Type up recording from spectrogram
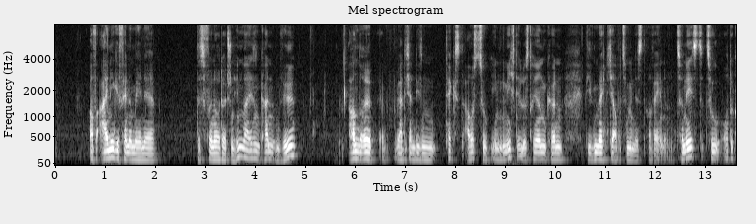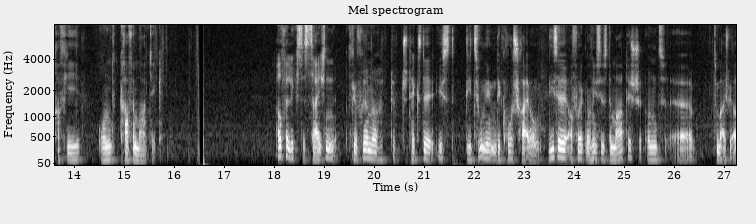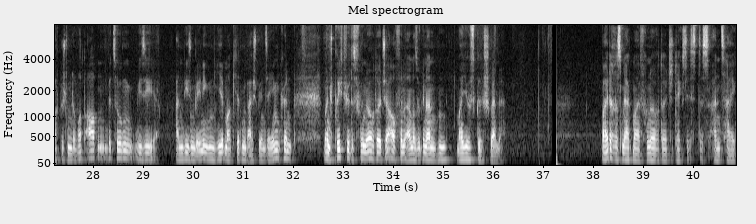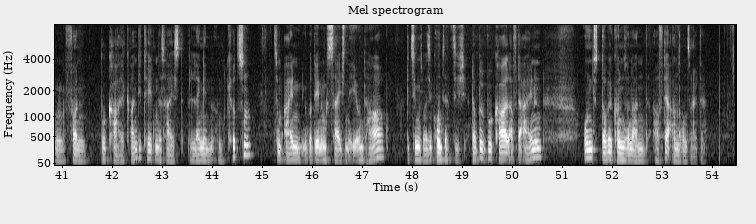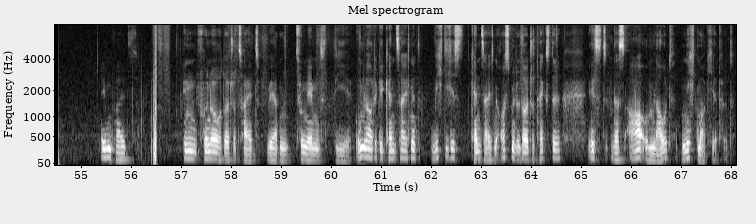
auf einige Phänomene des Frühneuhochdeutschen hinweisen kann und will. Andere werde ich an diesem Textauszug Ihnen nicht illustrieren können, die möchte ich aber zumindest erwähnen. Zunächst zu Orthographie und Graphematik. Auffälligstes Zeichen für frühere Texte ist die zunehmende Großschreibung. Diese erfolgt noch nicht systematisch und äh, zum Beispiel auf bestimmte Wortarten bezogen, wie Sie an diesen wenigen hier markierten Beispielen sehen können. Man spricht für das Frühneuhochdeutsche auch von einer sogenannten Majuskelschwemme. Weiteres Merkmal frühneuhochdeutscher Texte ist das Anzeigen von Vokalquantitäten, das heißt Längen und Kürzen. Zum einen über Dehnungszeichen E und H, beziehungsweise grundsätzlich Doppelvokal auf der einen und Doppelkonsonant auf der anderen Seite. Ebenfalls in frühneuhochdeutscher Zeit werden zunehmend die Umlaute gekennzeichnet. Wichtiges Kennzeichen ostmitteldeutscher Texte ist, dass A-Umlaut nicht markiert wird.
